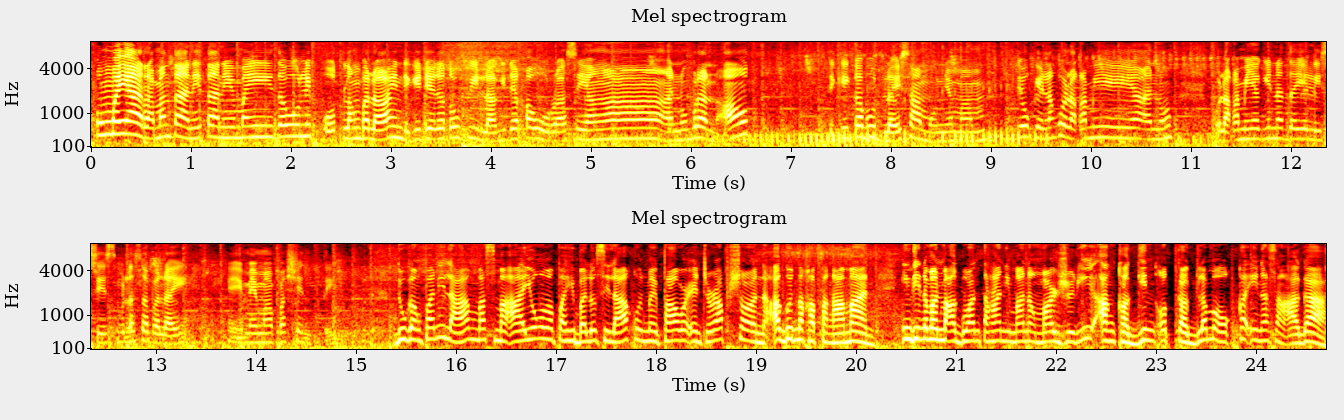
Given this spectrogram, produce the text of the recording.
Kung may ara man tani tani may daw lipot lang bala hindi gid daw pila gid ka ura siya nga ano brand out. Tiki kabudlay sa amon niya ma'am. Di okay lang wala kami ano wala kami yung dialysis wala sa balay. Eh, may mga pasyente. Dugang pa nila, mas maayo nga mapahibalo sila kung may power interruption agud nakapangaman. Hindi naman maagwantahan ni Manang Marjorie ang kaginot kag lamok kainas ang aga.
